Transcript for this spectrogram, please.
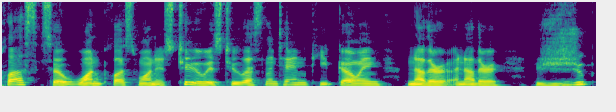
plus, so 1 plus 1 is 2. Is 2 less than 10? Keep going. Another, another zoop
